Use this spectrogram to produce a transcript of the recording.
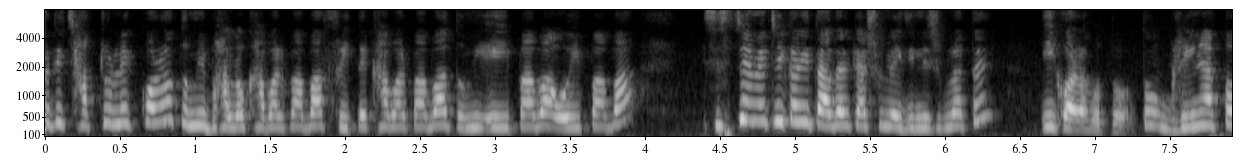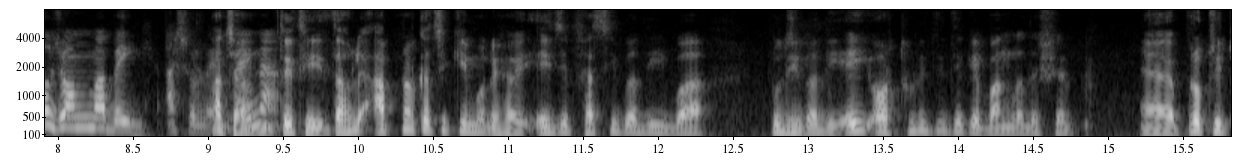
যদি ছাত্রলীগ করো, তুমি ভালো খাবার পাবা ফ্রিতে খাবার পাবা, তুমি এই পাবা, ওই পাবা। সিস্টেমেটিক্যালি তাদেরকে আসলে এই জিনিসগুলোতে ই করা হতো। তো ঘৃণা তো জন্মাবেই আসলে আচ্ছা তাই না? তিথি তাহলে আপনার কাছে কি মনে হয় এই যে ফ্যাসিবাদী বা পুঁজিবাদী এই অর্থনীতি থেকে বাংলাদেশের প্রকৃত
